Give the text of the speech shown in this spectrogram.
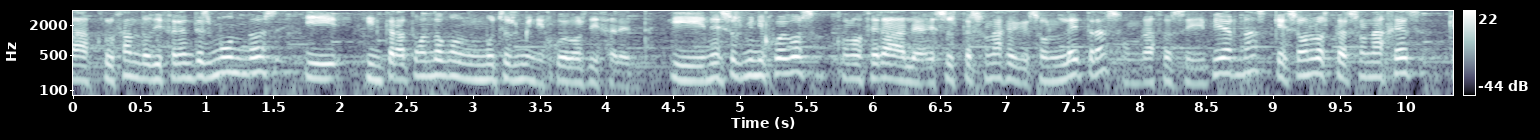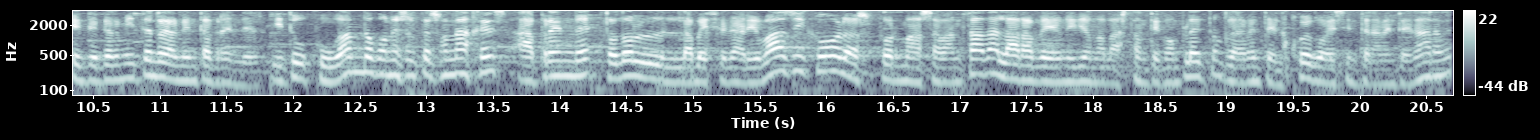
va cruzando diferentes mundos y interactuando con muchos minijuegos diferentes. Y en esos minijuegos conocerá a esos personajes que son letras, con brazos y piernas, que son los personajes que te permiten realmente aprender. Y tú jugando con esos personajes aprende todo el abecedario básico, las formas avanzadas, el árabe es un idioma bastante completo, claramente el juego es enteramente en árabe.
